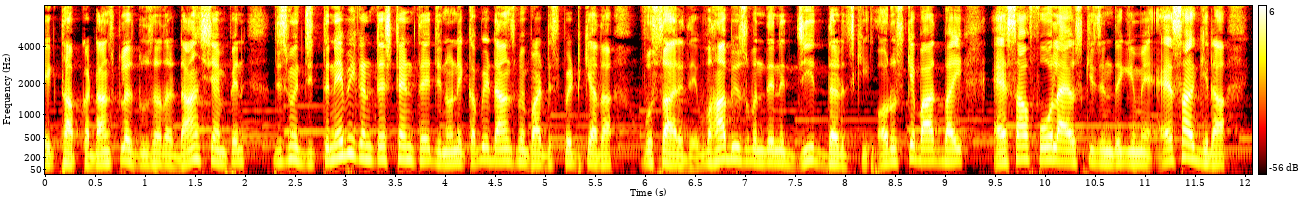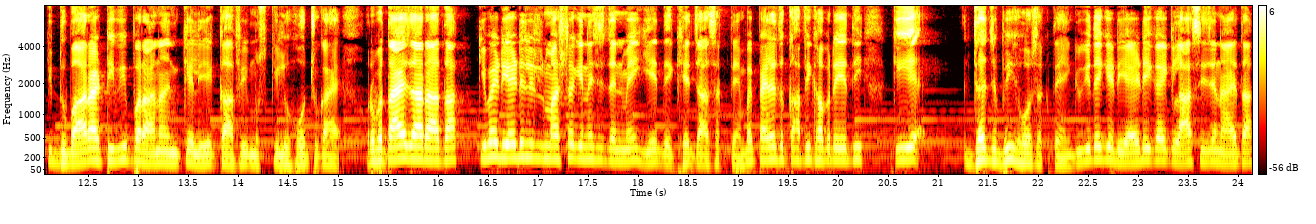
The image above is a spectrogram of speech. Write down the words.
एक था आपका डांस प्लस दूसरा था डांस चैंपियन जिसमें जितने भी कंटेस्टेंट थे, जिन्होंने कभी डांस में पार्टिसिपेट किया था, वो सारे थे। वहाँ भी उस बंदे ने जीत दर्ज की। और उसके बाद भाई, ऐसा फॉल आया उसकी ज़िंदगी में, ऐसा गिरा कि दोबारा टीवी पर आना इनके लिए काफ़ी मुश्किल हो चुका है। और बताया जा रहा था कि भाई डी लिटिल मास्टर के नए सीज़न में ये देखे जा सकते हैं। भाई, पहले तो काफ़ी खबरें ये थी कि ये जज भी हो सकते हैं। क्योंकि देखिए डीआईडी का एक लास्ट सीज़न आया था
